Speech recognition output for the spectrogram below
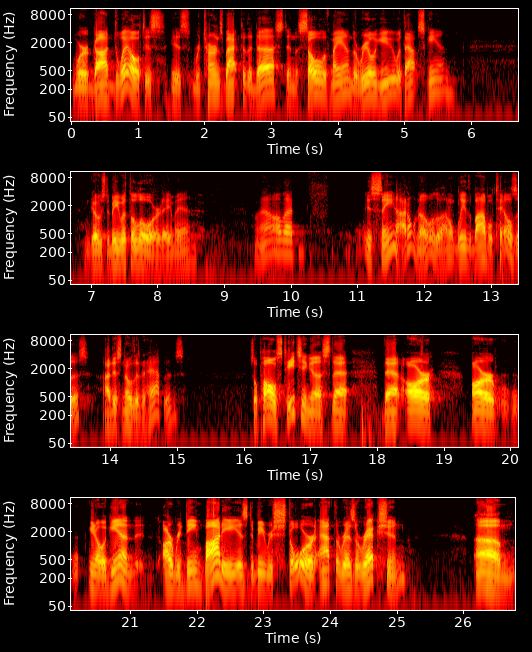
where God dwelt is, is returns back to the dust, and the soul of man, the real you without skin, goes to be with the Lord. Amen. Well, that is seen. I don't know. I don't believe the Bible tells us. I just know that it happens. So Paul's teaching us that that our our you know again our redeemed body is to be restored at the resurrection um,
